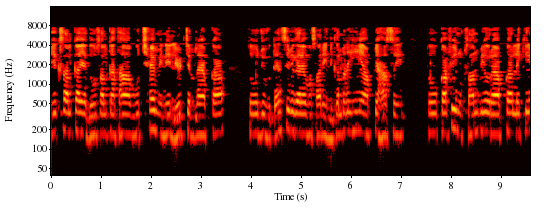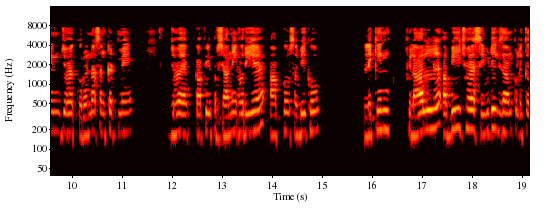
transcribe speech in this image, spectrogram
एक साल का या दो साल का था, वो छह महीने लेट चल रहा है आपका। तो जो वैकेंसी वगैरह है वो सारी निकल रही हैं आपके हाथ से तो काफ़ी नुकसान भी हो रहा है आपका, लेकिन जो है कोरोना संकट में जो है काफ़ी परेशानी हो रही है आपको सभी को। लेकिन फ़िलहाल अभी जो है सीबीटी एग्ज़ाम को लेकर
